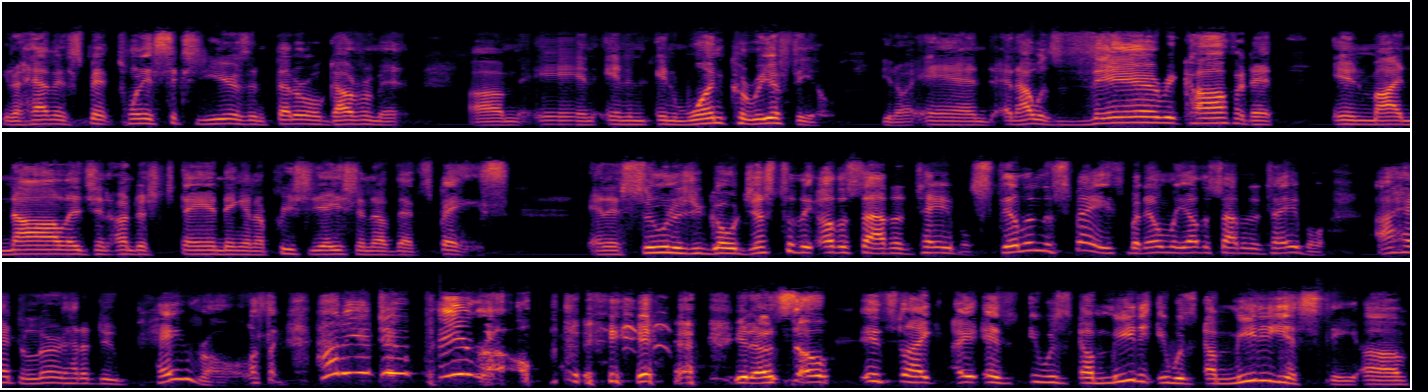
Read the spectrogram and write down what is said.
you know, having spent 26 years in federal government, um, in in in one career field, you know, and and I was very confident in my knowledge and understanding and appreciation of that space. And as soon as you go just to the other side of the table, still in the space, but on the other side of the table, I had to learn how to do payroll. I was like, how do you do payroll? you know, so it's like, it, it was immediate. It was immediacy of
